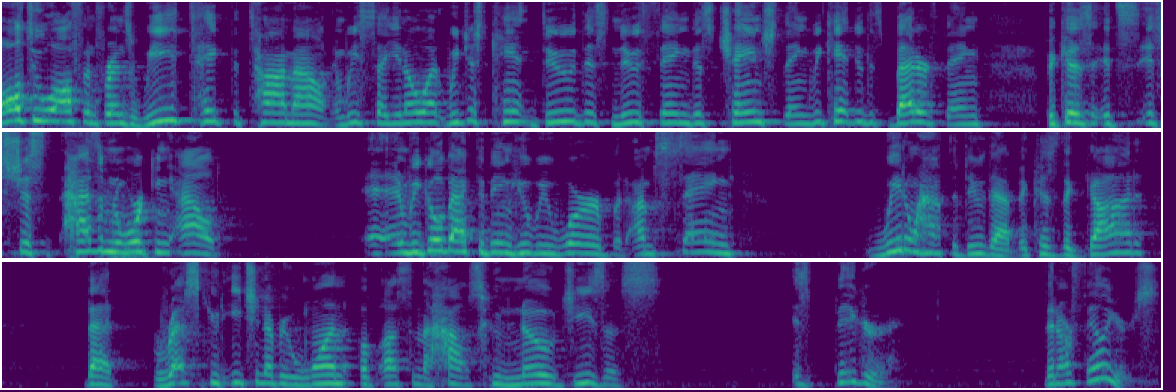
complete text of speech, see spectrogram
All too often, friends, we take the time out and we say, you know what, we just can't do this new thing, this change thing. We can't do this better thing because it's, it's just hasn't been working out. And we go back to being who we were, but I'm saying we don't have to do that because the God that rescued each and every one of us in the house who know Jesus is bigger than our failures.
